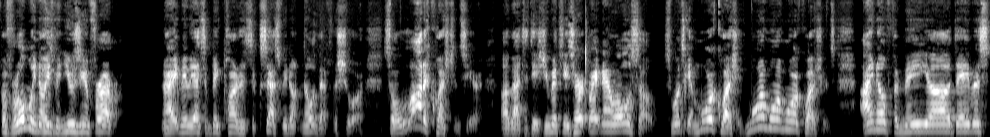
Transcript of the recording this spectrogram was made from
But for all we know, he's been using them forever. All right, maybe that's a big part of his success. We don't know that for sure. So a lot of questions here about Tatis. You mentioned he's hurt right now, also. So once again, more questions, more and more and more questions. I know for me, uh, Davis,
